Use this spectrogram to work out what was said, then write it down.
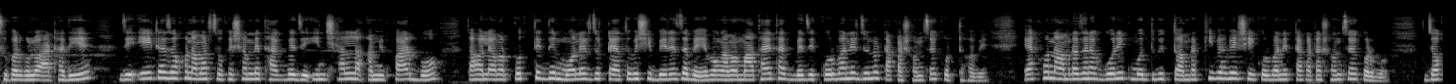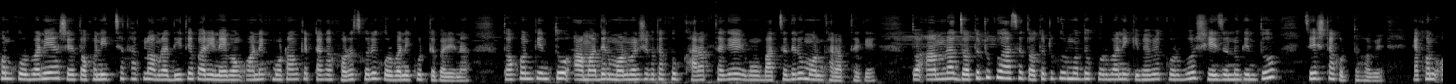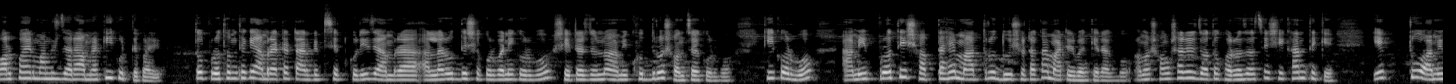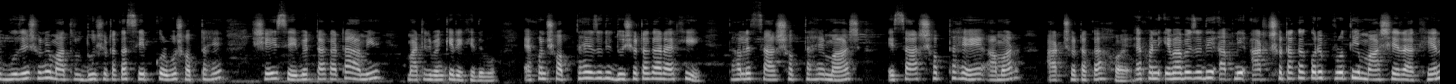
সুপারগুলো আঠা দিয়ে যে এইটা যখন আমার চোখের সামনে থাকবে যে ইনশাল্লাহ আমি পারব, তাহলে আমার প্রত্যেক দিন মনের জোরটা এত বেশি বেড়ে যাবে এবং আমার মাথায় থাকবে যে কোরবানির জন্য টাকা সঞ্চয় করতে হবে। এখন আমরা যারা গরিব, মধ্যবিত্ত, আমরা কীভাবে সেই কোরবানির টাকাটা সঞ্চয় করব। যখন কোরবানি আসে, তখন ইচ্ছা থাকলেও আমরা দিতে পারি না এবং অনেক মোটা অঙ্কের টাকা খরচ করে কোরবানি করতে পারি না। তখন কিন্তু আমাদের মন মানসিকতা খুব খারাপ থাকে এবং বাচ্চাদেরও মন খারাপ থাকে। তো আমরা যতটুকু আছে, ততটুকুর মধ্যে কোরবানি কীভাবে করব, সেই জন্য কিন্তু চেষ্টা করতে হবে। এখন অল্প আয়ের মানুষ যারা, আমরা কি করতে পারি? তো প্রথম থেকে আমরা একটা টার্গেট সেট করি যে আমরা আল্লাহর উদ্দেশ্যে কোরবানি করব, সেটার জন্য আমি ক্ষুদ্র সঞ্চয় করব। কি করব? আমি প্রতি সপ্তাহে মাত্র দুইশো টাকা মাটির ব্যাংকে রাখব। আমার সংসারের যত খরচ আছে সেখান থেকে একটু আমি বুঝে শুনে মাত্র দুশো টাকা সেভ করব সপ্তাহে, সেই সেভের টাকাটা আমি মাটির ব্যাংকে রেখে দেবো। এখন সপ্তাহে যদি দুশো টাকা রাখি, তাহলে চার সপ্তাহে মাস এই চার সপ্তাহে আমার আটশো টাকা হয়। এখন এভাবে যদি আপনি আটশো টাকা করে প্রতি মাসে রাখেন,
